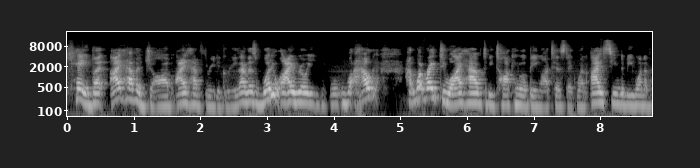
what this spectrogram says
"Okay, but I have a job, I have three degrees, I have this. What do I really? How, how? What right do I have to be talking about being autistic when I seem to be one of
